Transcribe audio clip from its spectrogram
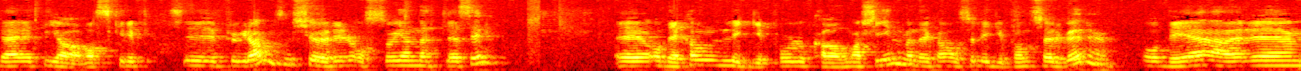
det er et Javascript-program som kjører også i en nettleser. Og det kan ligge på lokal maskin, men det kan også ligge på en server. Og det er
